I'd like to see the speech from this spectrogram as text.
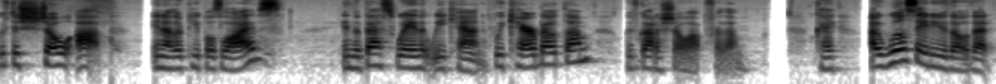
we have to show up in other people's lives in the best way that we can. If we care about them, we've got to show up for them. Okay. I will say to you though that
